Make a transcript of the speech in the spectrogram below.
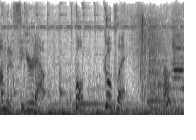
I'm gonna figure it out. Bull, go play. Oh.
